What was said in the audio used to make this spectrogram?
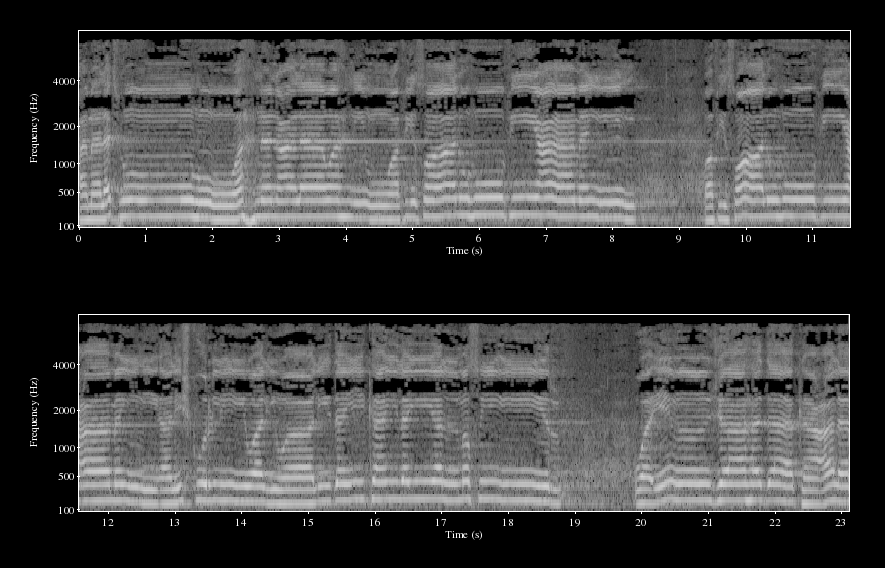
حملته أمه وهنا على وهن وفصاله في عامين وفصاله في عامين. أن اشكر لي ولوالديك إلي المصير. وإن جاهداك على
